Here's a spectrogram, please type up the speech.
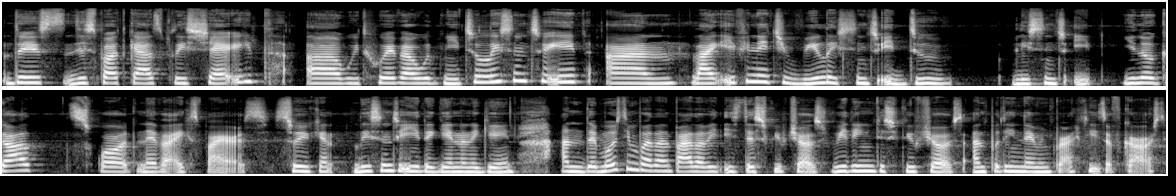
This this podcast please share it uh, with whoever would need to listen to it. And like if you need to re-listen to it do listen to it. You know god's word never expires so you can listen to it again and again. And the most important part of it is the scriptures reading the scriptures and putting them in practice of course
